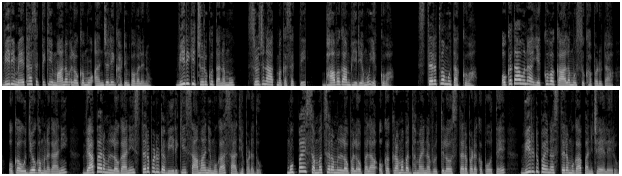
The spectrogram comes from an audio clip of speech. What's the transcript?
వీరి మేధాశక్తికి మానవలోకము అంజలి ఘటింపవలెను. వీరికి చురుకుతనము సృజనాత్మక శక్తి భావగాంభీర్యము ఎక్కువ. స్థిరత్వము తక్కువ. ఒకతావున ఎక్కువ కాలము సుఖపడుట ఒక ఉద్యోగమునగాని వ్యాపారముల్లోగాని స్థిరపడుట వీరికి సామాన్యముగా సాధ్యపడదు. ముప్పై సంవత్సరములలోపలోపల ఒక క్రమబద్ధమైన వృత్తిలో స్థిరపడకపోతే వీరుటుపైన స్థిరముగా పనిచేయలేరు.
